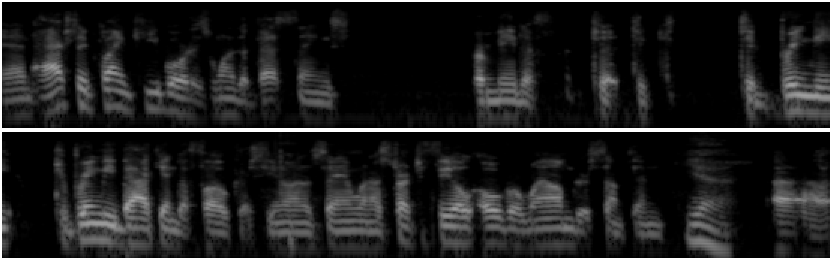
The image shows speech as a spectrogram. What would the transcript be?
And actually, playing keyboard is one of the best things for me to to to to bring me to bring me back into focus. You know what I'm saying? When I start to feel overwhelmed or something, Yeah. uh,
